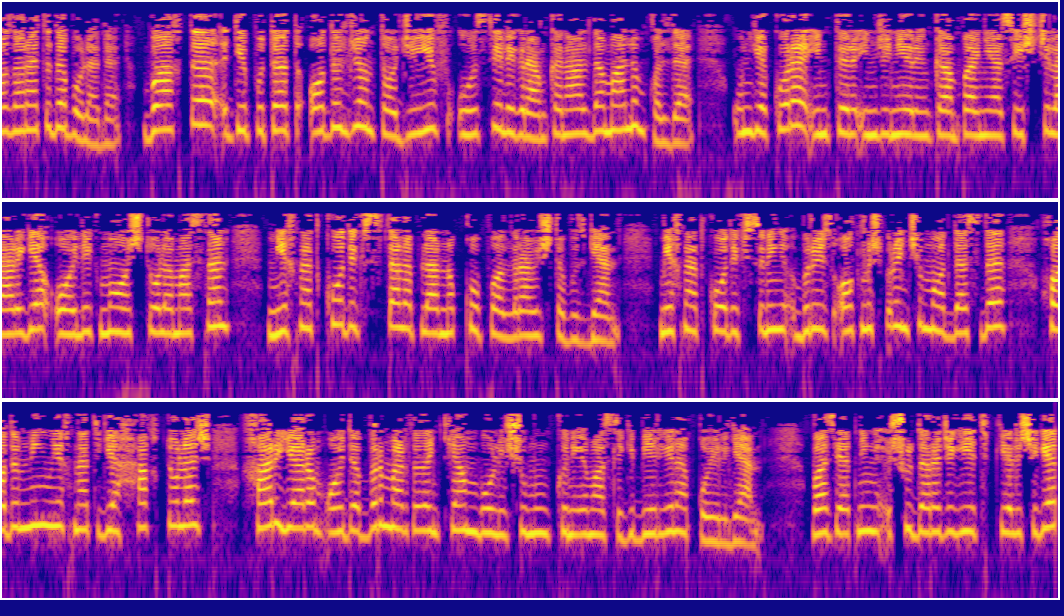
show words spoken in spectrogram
nazoratida bo'ladi. Bu haqda deputat odiljon tojiyev o'z telegram kanalida ma'lum qildi. Unga ko'ra inter injenering kompaniyasi ishchilariga oylik maosh to'lamasdan mehnat kodeksi talablarini qo'pol ravishda buzgan. Mehnat kodeksining bir yuz oltmish birinchi moddasida xodimning mehnatiga haq to'lash har yarim oyda bir martadan kam kam bo'lishi mumkin emasligi belgilab qo'yilgan. Vaziyatning shu darajaga yetib kelishiga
